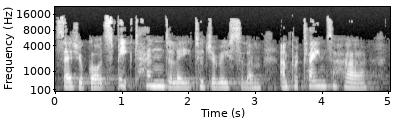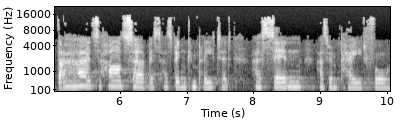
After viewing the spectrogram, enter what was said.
says your God. Speak tenderly to Jerusalem and proclaim to her that her hard service has been completed, her sin has been paid for.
